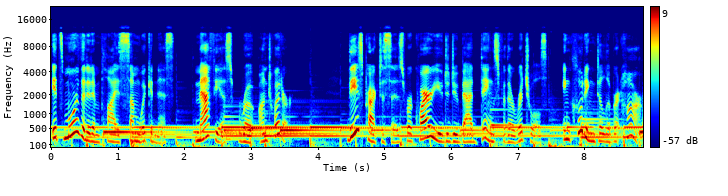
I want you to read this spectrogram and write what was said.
It's more that it implies some wickedness, Mathias wrote on Twitter. These practices require you to do bad things for their rituals, including deliberate harm.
